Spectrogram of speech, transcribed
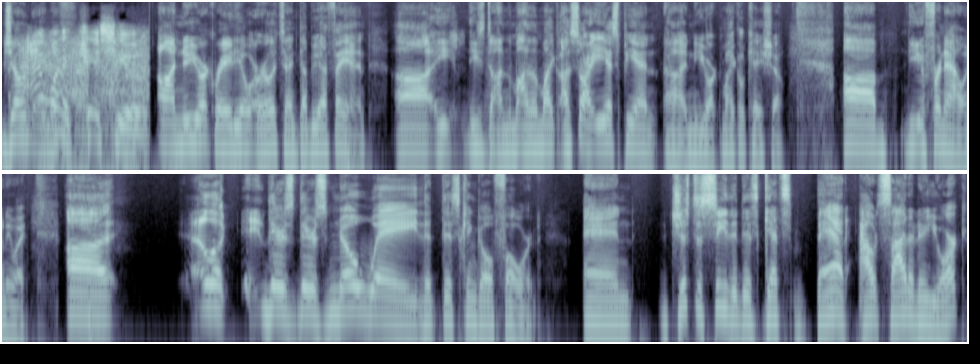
Joe. I want to kiss you on New York radio, early ten WFAN. Uh, he, he's done on the mic. Uh, sorry, ESPN uh, in New York, Michael Kay show. Um, for now, anyway. Uh, look, there's there's no way that this can go forward, and just to see that this gets bad outside of New York.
